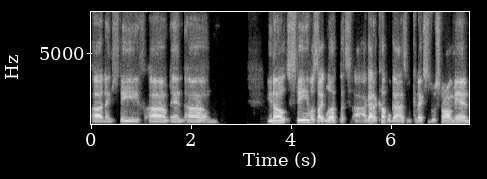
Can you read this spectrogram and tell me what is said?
uh, named Steve, um, and um, you know, Steve was like, "Look, let's. I got a couple guys with connections with strongmen,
